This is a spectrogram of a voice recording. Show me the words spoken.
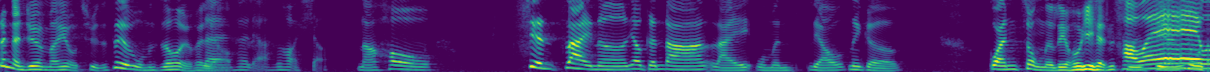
但感觉也蛮有趣的，这个我们之后也会聊，会聊，很好笑。然后现在呢，要跟大家来我们聊那个。观众的留言时间，好欸，我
